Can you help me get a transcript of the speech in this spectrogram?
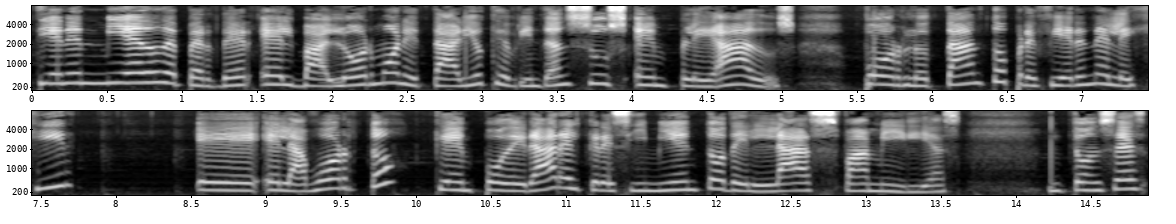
Tienen miedo de perder el valor monetario que brindan sus empleados. Por lo tanto, prefieren elegir eh, el aborto que empoderar el crecimiento de las familias. Entonces,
